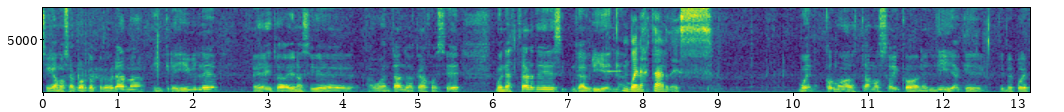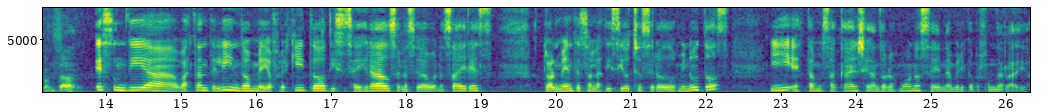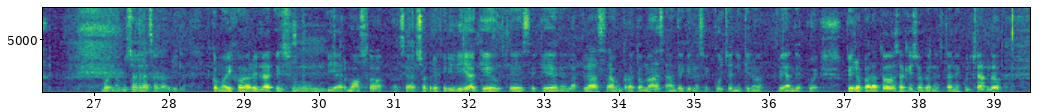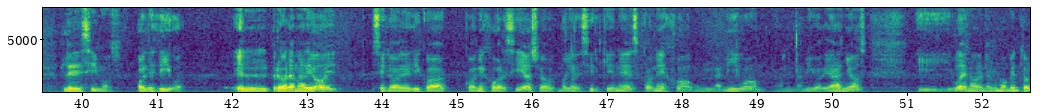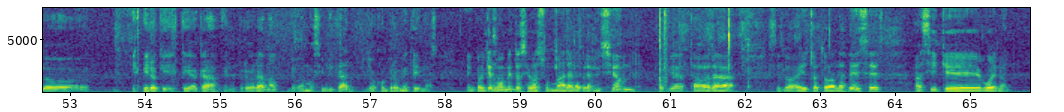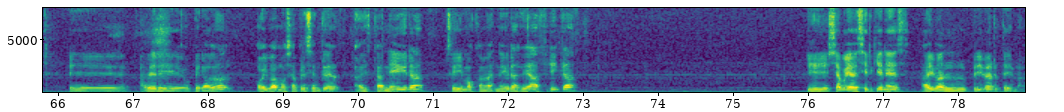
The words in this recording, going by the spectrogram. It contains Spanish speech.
Llegamos al cuarto programa, increíble. ¿eh? Y todavía nos sigue aguantando acá José. Buenas tardes, Gabriela. Buenas tardes. Bueno, ¿cómo estamos hoy con el día? ¿Qué, me puede contar? Es un día bastante lindo, medio fresquito, 16 grados en la ciudad de Buenos Aires. Actualmente son las 18.02 minutos y estamos acá en Llegando a los Monos en América Profunda Radio. Bueno, muchas gracias Gabriela. Como dijo Gabriela, es un día hermoso, o sea, yo preferiría que ustedes se queden en la plaza un rato más antes que nos escuchen y que nos vean después. Pero para todos aquellos que nos están escuchando, le decimos, o les digo, el programa de hoy se lo dedico a Conejo García, yo voy a decir quién es, Conejo, un amigo, un amigo de años, y bueno, en algún momento lo espero que esté acá en el programa, lo vamos a invitar, lo comprometemos. En cualquier momento se va a sumar a la transmisión, porque hasta ahora lo ha hecho todas las veces, así que bueno, eh, a ver, eh, operador, Hoy vamos a presentar a esta negra. Seguimos con las negras de África. Y ya voy a decir quién es. Ahí va el primer tema.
